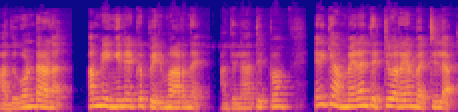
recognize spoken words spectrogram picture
അതുകൊണ്ടാണ് അമ്മ ഇങ്ങനെയൊക്കെ പെരുമാറുന്നത് അതിനകത്ത് ഇപ്പം എനിക്ക് അമ്മേനെ തെറ്റു പറയാൻ പറ്റില്ല.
